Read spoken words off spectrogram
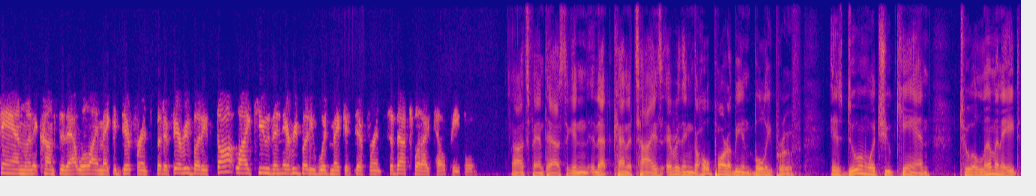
sand when it comes to that, will I make a difference? But if everybody thought like you, then everybody would make a difference. So that's what I tell people. Oh, that's fantastic. And that kind of ties everything. The whole part of being bully proof is doing what you can to eliminate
